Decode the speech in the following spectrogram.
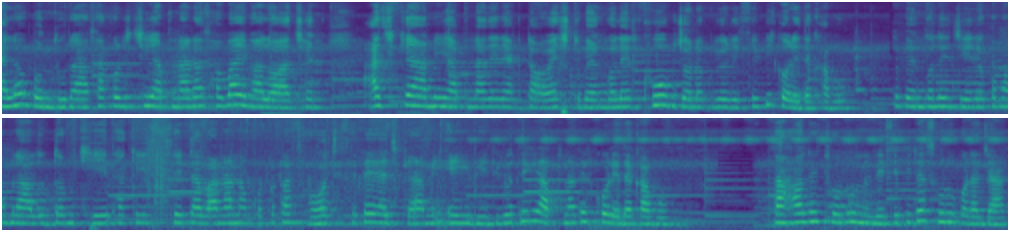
হ্যালো বন্ধুরা, আশা করছি আপনারা সবাই ভালো আছেন। আজকে আমি আপনাদের একটা ওয়েস্ট বেঙ্গলের খুব জনপ্রিয় রেসিপি করে দেখাবো। তো বেঙ্গলে যেরকম আমরা আলুর দম খেয়ে থাকি, সেটা বানানো কতটা সহজ, সেটাই আজকে আমি এই ভিডিও থেকে আপনাদের করে দেখাবো। তাহলে চলুন রেসিপিটা শুরু করা যাক।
